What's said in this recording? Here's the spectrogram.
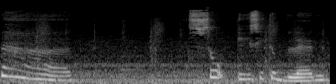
That? It's so easy to blend.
